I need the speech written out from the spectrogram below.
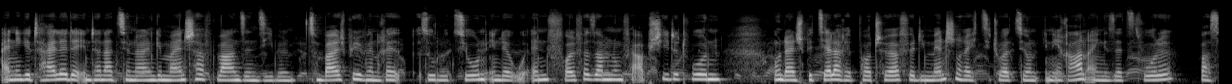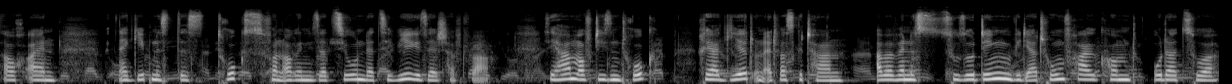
Einige Teile der internationalen Gemeinschaft waren sensibel. Zum Beispiel, wenn Resolutionen in der UN-Vollversammlung verabschiedet wurden und ein spezieller Reporteur für die Menschenrechtssituation in Iran eingesetzt wurde, was auch ein Ergebnis des Drucks von Organisationen der Zivilgesellschaft war. Sie haben auf diesen Druck reagiert und etwas getan. Aber wenn es zu so Dingen wie die Atomfrage kommt oder zur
